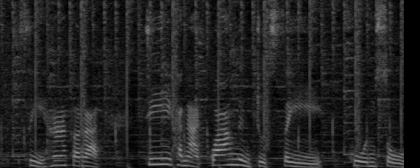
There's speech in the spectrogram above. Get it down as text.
0.45 กรัต จี้ขนาดกว้าง 1.4 คูณสูง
